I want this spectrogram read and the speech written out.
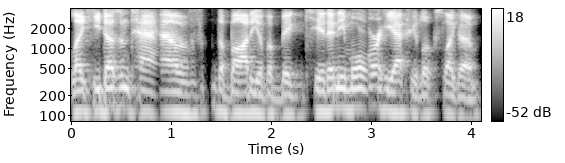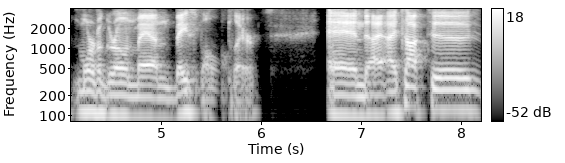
Like he doesn't have the body of a big kid anymore. He actually looks like a more of a grown man baseball player. And I, I, talked to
